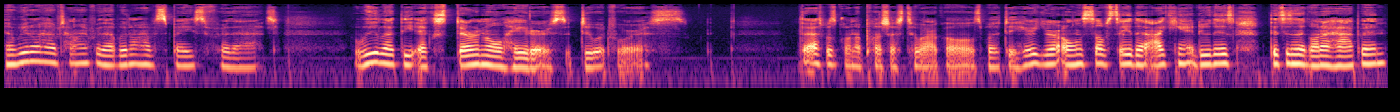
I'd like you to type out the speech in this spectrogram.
And we don't have time for that. We don't have space for that. We let the external haters do it for us. That's what's going to push us to our goals. But to hear your own self say that I can't do this, this isn't going to happen,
